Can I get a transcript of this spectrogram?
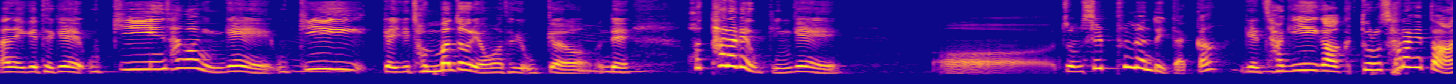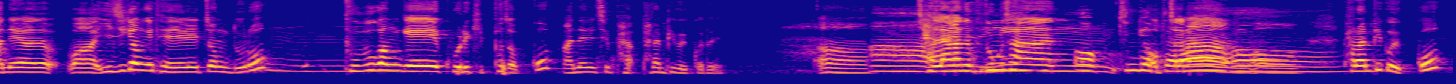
나는 이게 되게 웃긴 상황인 게 웃기 그러니까 이게 전반적으로 영화가 되게 웃겨요. 근데 허탈하게 웃긴 게 어, 좀 슬픈 면도 있달까? 이게 자기가 그토록 사랑했던 아내와 이 지경이 될 정도로 부부관계의 골이 깊어졌고 아내는 지금 바, 람 피고 있거든. 어, 아, 잘 나가는 부동산? 어? 업자랑 어. 어, 바람 피고 있고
